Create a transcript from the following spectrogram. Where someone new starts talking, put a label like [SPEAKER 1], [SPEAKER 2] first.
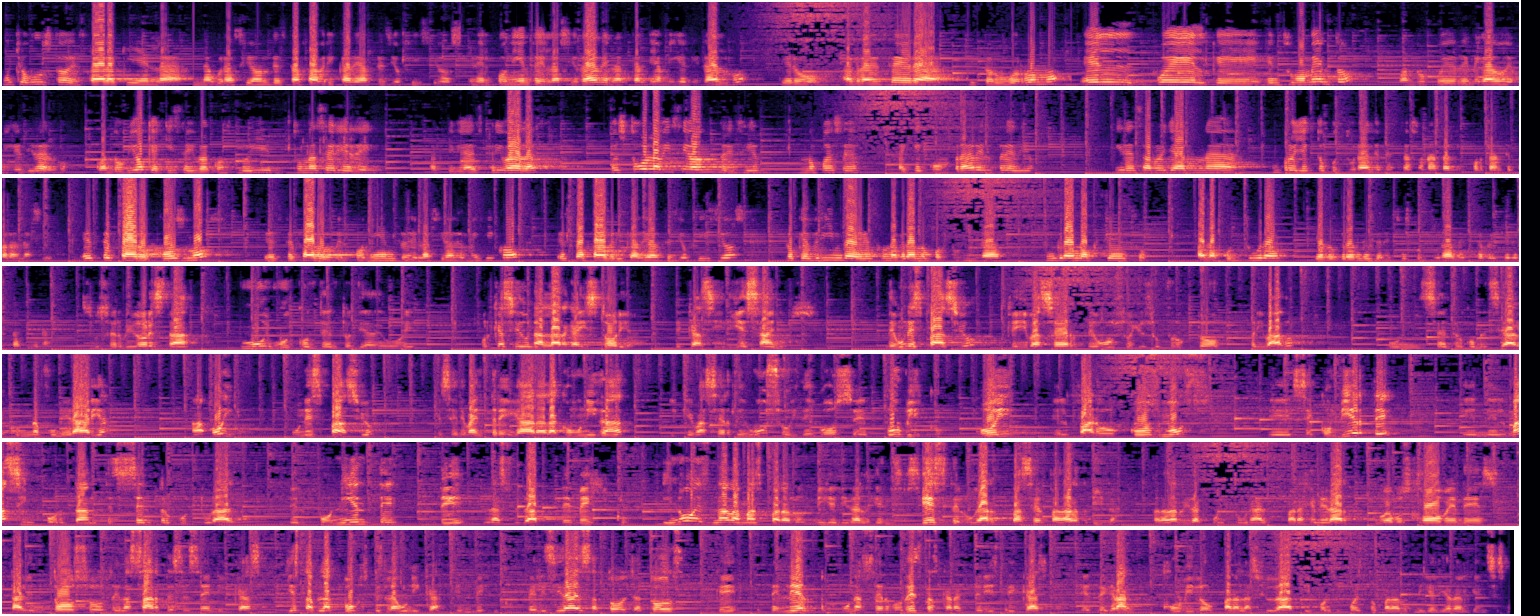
[SPEAKER 1] Mucho gusto de estar aquí en la inauguración de esta fábrica de artes y oficios en el poniente de la ciudad, en la alcaldía Miguel Hidalgo. Quiero agradecer a Víctor Hugo Romo. Él fue el que en su momento, cuando fue delegado de Miguel Hidalgo, cuando vio que aquí se iba a construir una serie de actividades privadas, pues tuvo la visión de decir, no puede ser, hay que comprar el predio y desarrollar una, un proyecto cultural en esta zona tan importante para la ciudad. Este faro Cosmos, este faro del poniente de la Ciudad de México, esta fábrica de artes y oficios, lo que brinda es una gran oportunidad, un gran acceso a la cultura y a los grandes derechos culturales que requiere esta ciudad.
[SPEAKER 2] Su servidor está muy muy contento el día de hoy porque ha sido una larga historia de casi 10 años, de un espacio que iba a ser de uso y usufructo privado, un centro comercial con una funeraria, a hoy un espacio que se le va a entregar a la comunidad y que va a ser de uso y de goce público. Hoy el faro Cosmos eh, se convierte en el más importante centro cultural del poniente de la Ciudad de México y no es nada más para los Miguel Hidalguenses. Este lugar va a ser para dar vida, para dar vida cultural, para generar nuevos jóvenes talentosos de las artes escénicas y esta Black Box es la única en México. Felicidades a todos y a todos que tener un acervo de estas características es de gran júbilo para la ciudad y por supuesto para los Miguel Hidalguenses.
